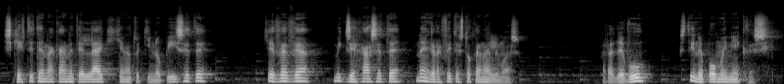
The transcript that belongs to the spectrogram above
σκεφτείτε να κάνετε like και να το κοινοποιήσετε και βέβαια μην ξεχάσετε να εγγραφείτε στο κανάλι μας. Ραντεβού στην επόμενη έκθεση.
